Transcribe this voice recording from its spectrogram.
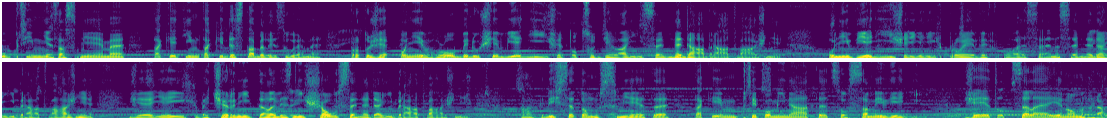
upřímně zasmějeme, tak je tím taky destabilizujeme, protože oni v hloubi duše vědí, že to, co dělají, se nedá brát vážně. Oni vědí, že jejich projevy v OSN se nedají brát vážně, že jejich večerní televizní show se nedají brát vážně. A když se tomu smějete, tak jim připomínáte, co sami vědí, že je to celé jenom hra.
